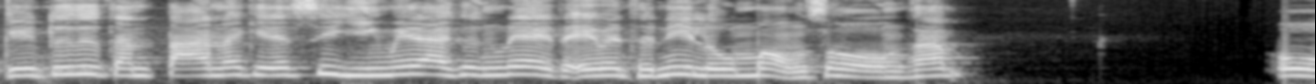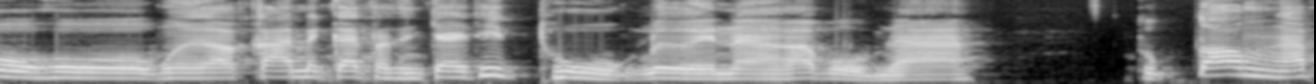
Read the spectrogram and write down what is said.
เกมตื้อๆตันๆนะเกเรซี่ยิงไม่ได้ครึ่งแรกแต่เอเวนโทนี่ลงเมาสองครับ โอ้โหเหมือนการเป็นการตัดสินใจที่ถูกเลยนะครับผมนะ ถูกต้องครับ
